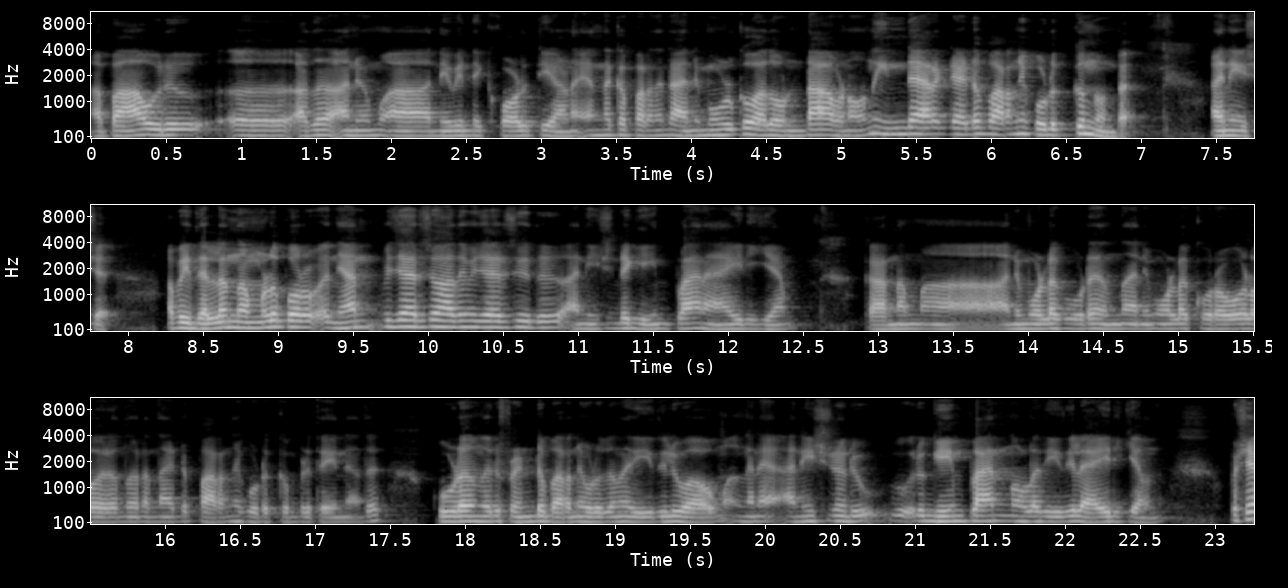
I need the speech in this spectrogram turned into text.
അപ്പോൾ ആ ഒരു അത് അനു അനുവിന്റെ നിവിന്റെ ക്വാളിറ്റിയാണ് എന്നൊക്കെ പറഞ്ഞിട്ട് അനുമോൾക്കും അത് ഉണ്ടാവണമെന്ന് ഇൻഡയറക്റ്റ് ആയിട്ട് പറഞ്ഞു കൊടുക്കുന്നുണ്ട് അനീഷ്. അപ്പോൾ ഇതെല്ലാം നമ്മൾ പുറ ഞാൻ വിചാരിച്ചു ആദ്യം വിചാരിച്ചു ഇത് അനീഷിന്റെ ഗെയിം പ്ലാൻ ആയിരിക്കാം. കാരണം അനുമോളുടെ കൂടെ നിന്ന് അനുമോളുടെ കുറവുകൾ ഓരോന്നോരോന്നായിട്ട് പറഞ്ഞു കൊടുക്കുമ്പോഴത്തേന് അത് കൂടെ നിന്നൊരു ഫ്രണ്ട് പറഞ്ഞു കൊടുക്കുന്ന രീതിയിലും ആവും. അങ്ങനെ അനീഷിനൊരു ഒരു ഗെയിം പ്ലാൻ എന്നുള്ള രീതിയിലായിരിക്കാം. പക്ഷേ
